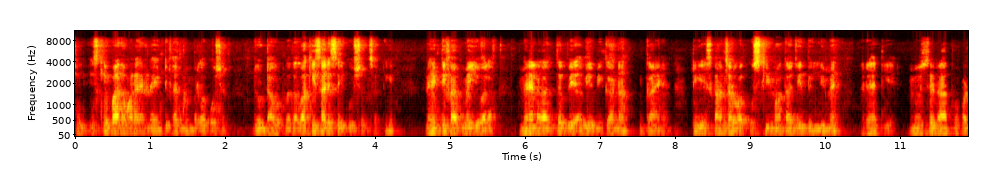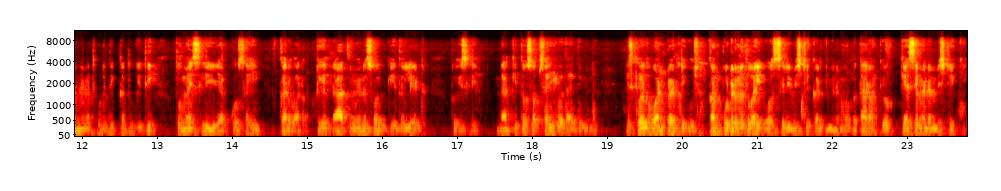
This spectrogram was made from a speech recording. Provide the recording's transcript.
चलिए, इसके बाद हमारा है नाइन्टी फाइव नंबर का क्वेश्चन जो डाउट में था। बाकी सारे सही क्वेश्चन है, ठीक है? नाइन्टी फाइव में ये वाला, मैंने लगा दिया था वे अभी अभी गाना गाए हैं। ठीक है? इसका आंसर होगा, उसकी माता जी दिल्ली में रहती है। मैं उससे रात में पढ़ने में थोड़ी दिक्कत हो गई थी तो मैं इसलिए आपको सही करवा रहा हूँ, ठीक है? रात में मैंने सॉल्व किए थे लेट तो इसलिए। बाकी तो सब सही बताए थे मैंने। इसके बाद वन ट्वेंटी क्वेश्चन कंप्यूटर में तो भाई बहुत सिली मिस्टेक कर दी मैंने। मैं बता रहा हूँ कि कैसे मैंने मिस्टेक की।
